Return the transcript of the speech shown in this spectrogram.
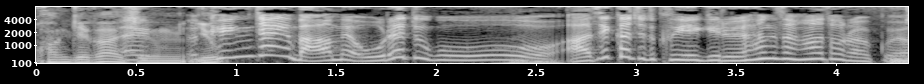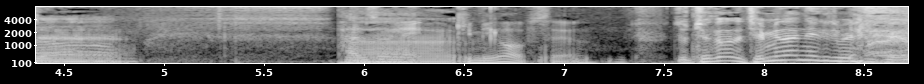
관계가 지금 아니, 유- 굉장히 마음에 오래 두고 아직까지도 그 얘기를 항상 하더라고요. 네. 반성의 아. 기미가 없어요. 저 죄송한데 재미난 얘기 좀 해주세요.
